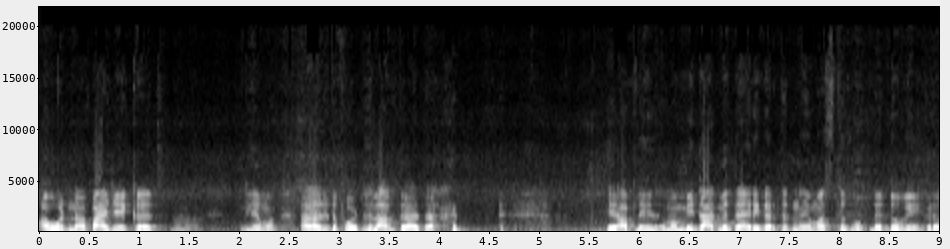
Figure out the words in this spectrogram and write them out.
आवडणं पाहिजे एकच. हा. घे मग. आता तिथं फोटो लावतो आता. हे आपले मम्मी तर आतमध्ये तयारी करतात ना हे मस्त झोपलेत दोघे इकडं.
